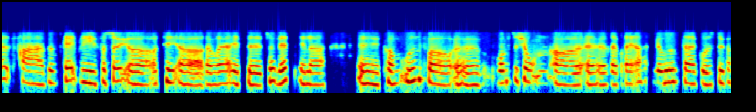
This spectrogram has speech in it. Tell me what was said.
alt fra videnskabelige forsøg og, og til at reparere et øh, toilet, eller øh, komme uden for øh, rumstationen og øh, reparere noget, der er gået i stykker.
